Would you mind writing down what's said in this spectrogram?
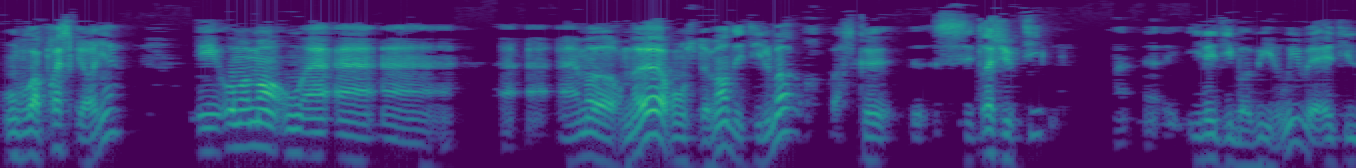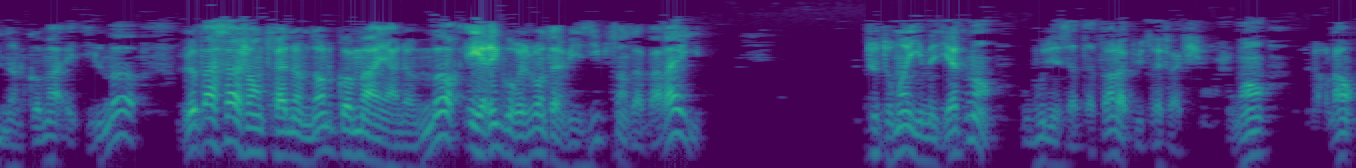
On voit presque rien. Et au moment où un, un, un mort meurt, on se demande est-il mort? Parce que c'est très subtil. Il est immobile, oui, mais est-il dans le coma? Est-il mort? Le passage entre un homme dans le coma et un homme mort est rigoureusement invisible sans appareil, tout au moins immédiatement. Au bout des certain temps, la putréfaction jouant, alors là,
